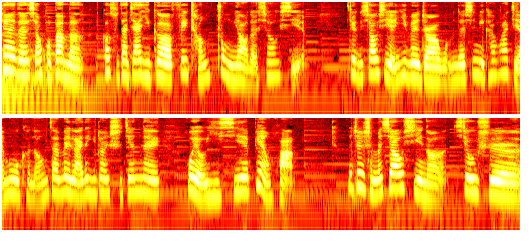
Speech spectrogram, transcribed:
亲爱的小伙伴们，告诉大家一个非常重要的消息。这个消息也意味着我们的心理开花节目可能在未来的一段时间内会有一些变化。那这是什么消息呢？就是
